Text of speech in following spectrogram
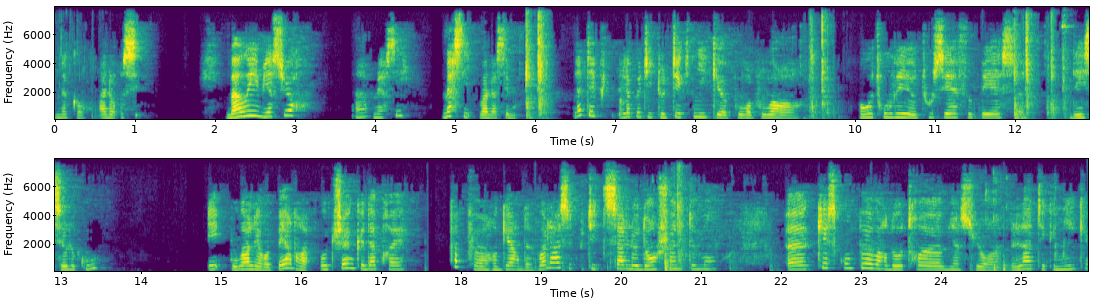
D'accord. Alors, c'est... Bah oui, bien sûr. Hein, merci. Merci. Voilà, c'est bon. La, petite technique pour pouvoir retrouver euh, tous ces FPS d'un seul coup. Et pouvoir les reperdre au chunk d'après. Hop, regarde. Voilà cette petite salle d'enchantement. Euh, Qu'est-ce qu'on peut avoir d'autre Euh, Bien sûr, la technique,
